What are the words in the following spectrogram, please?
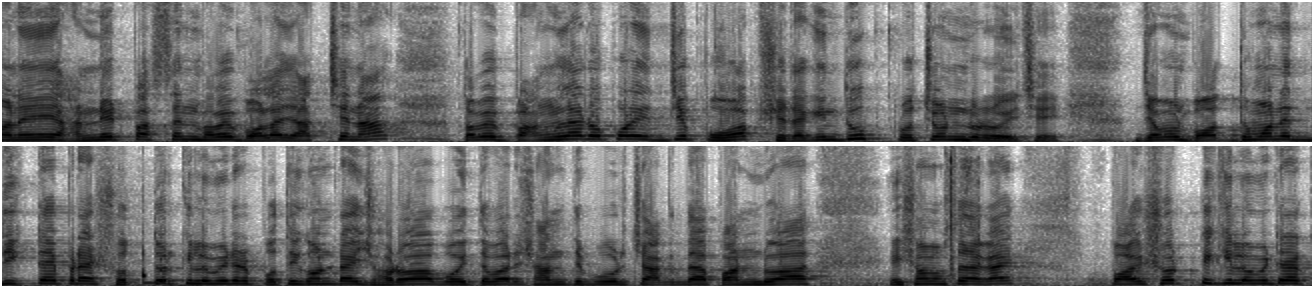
মানে হান্ড্রেড পার্সেন্টভাবে বলা যাচ্ছে না। তবে বাংলার ওপরে যে প্রভাব সেটা কিন্তু প্রচণ্ড রয়েছে। যেমন বর্ধমানের দিকটায় প্রায় সত্তর কিলোমিটার প্রতি ঘন্টায় ঝড়োয়া বইতে পারে শান্তিপুর, চাকদা, পান্ডুয়া এই সমস্ত জায়গায় পঁয়ষট্টি কিলোমিটার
